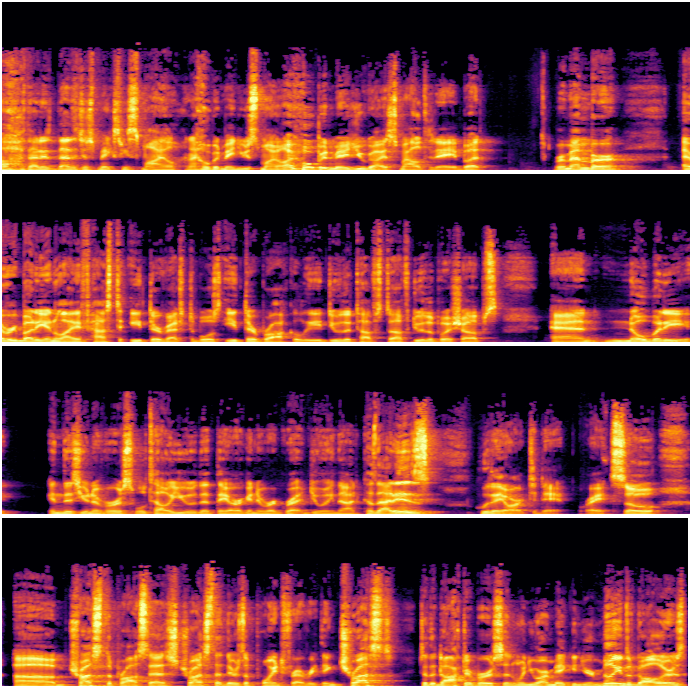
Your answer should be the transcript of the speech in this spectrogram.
Oh, that is that just makes me smile. And I hope it made you smile. I hope it made you guys smile today. But remember, everybody in life has to eat their vegetables, eat their broccoli, do the tough stuff, do the push-ups. And nobody in this universe will tell you that they are going to regret doing that because that is who they are today, right? So um, trust the process. Trust that there's a point for everything. Trust to the doctor person when you are making your millions of dollars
